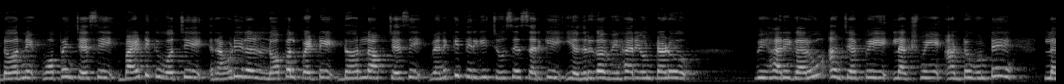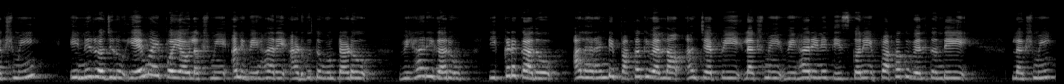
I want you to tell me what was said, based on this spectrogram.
డోర్ని ఓపెన్ చేసి బయటికి వచ్చి రౌడీలను లోపల పెట్టి డోర్ లాక్ చేసి వెనక్కి తిరిగి చూసేసరికి ఎదురుగా విహారి ఉంటాడు. విహారి గారు అని చెప్పి లక్ష్మి అంటూ ఉంటే లక్ష్మి ఇన్ని రోజులు ఏమైపోయావు లక్ష్మి? అని విహారి అడుగుతూ ఉంటాడు. విహారి గారు ఇక్కడ కాదు అలా రండి పక్కకి వెళ్దాం అని చెప్పి లక్ష్మి విహారిని తీసుకొని పక్కకు వెళ్తుంది. లక్ష్మి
